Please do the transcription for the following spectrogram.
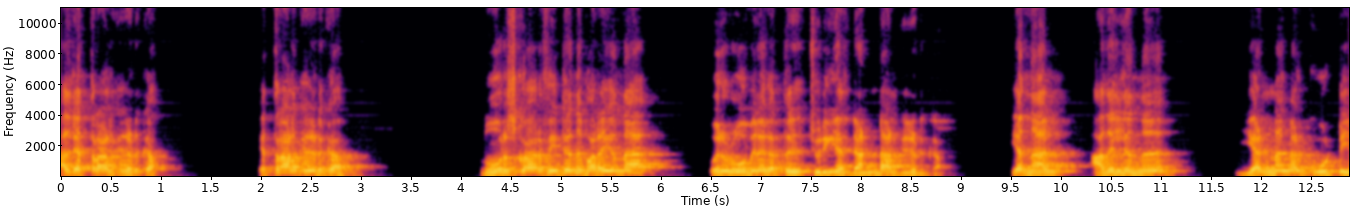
അതിൽ എത്ര ആൾക്ക് കിടക്കാം എത്ര ആൾക്ക് കിടക്കാം നൂറ് സ്ക്വയർ ഫീറ്റ് എന്ന് പറയുന്ന ഒരു റൂമിനകത്ത് ചുരുങ്ങിയാൽ രണ്ടാൾക്ക് കിടക്കാം എന്നാൽ അതിൽ നിന്ന് എണ്ണങ്ങൾ കൂട്ടി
